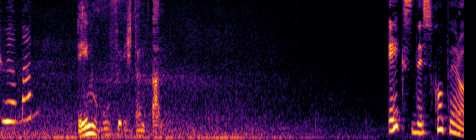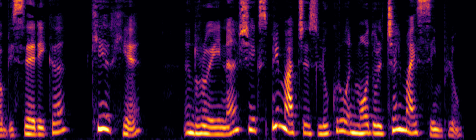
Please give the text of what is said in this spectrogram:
Thürmann? Den rufe ich dann an. Ex descoperă o biserică, Kirche, în ruină și exprimă acest lucru în modul cel mai simplu.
